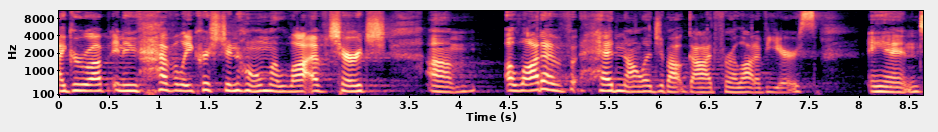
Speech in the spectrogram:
I grew up in a heavily Christian home, a lot of church, um, a lot of head knowledge about God for a lot of years. And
